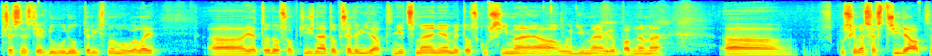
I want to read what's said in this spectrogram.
přesně z těch důvodů, o kterých jsme mluvili, je to dost obtížné to předvídat. Nicméně my to zkusíme a uvidíme, jak dopadneme. Zkusíme se střídat.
